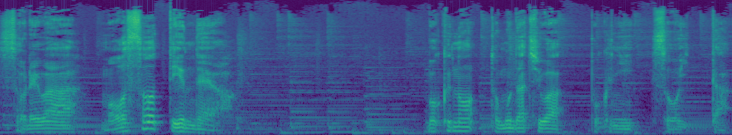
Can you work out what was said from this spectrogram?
それは妄想って言うんだよ。僕の友達は僕にそう言った。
